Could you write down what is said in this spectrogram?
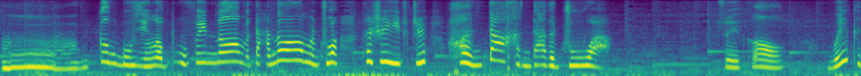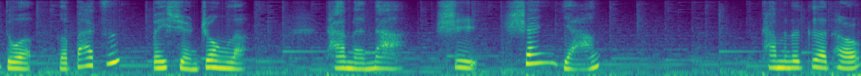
嗯，更不行了。布菲那么大，那么壮，它是一只很大很大的猪啊。最后，维克多和巴兹被选中了，他们呐是山羊。他们的个头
